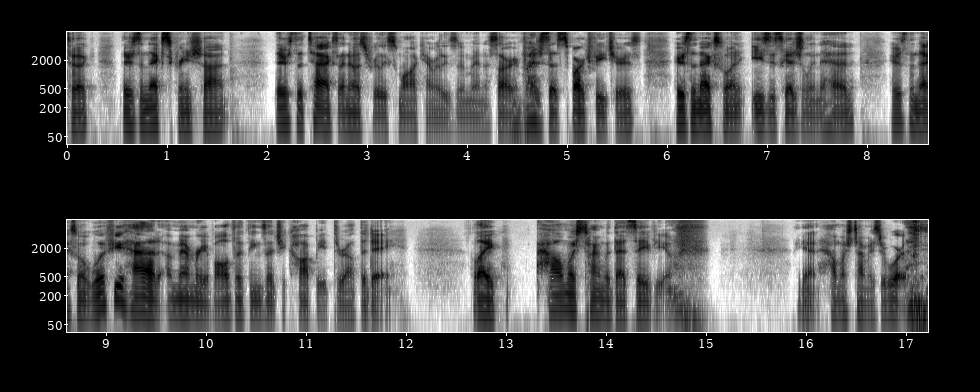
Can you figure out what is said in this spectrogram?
took. There's the next screenshot. There's the text. I know it's really small. I can't really zoom in. Sorry, but it says Spark features. Here's the next one. Easy scheduling ahead. Here's the next one. What if you had a memory of all the things that you copied throughout the day? Like, how much time would that save you? again, how much time is your worth?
